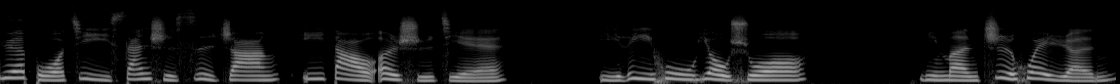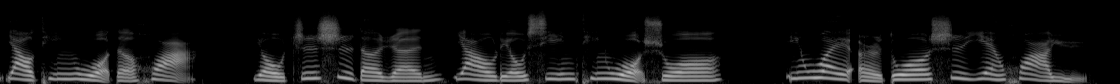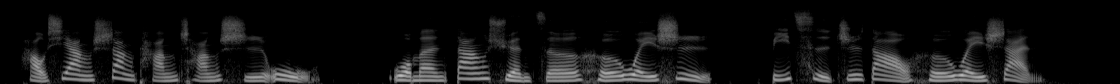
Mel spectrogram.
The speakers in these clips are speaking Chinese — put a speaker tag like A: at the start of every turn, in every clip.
A: 约伯记三十四章一到二十节，以利户又说：“你们智慧人要听我的话，有知识的人要留心听我说，因为耳朵是咽话语，好像上堂尝食物。我们当选择何为是？”彼此知道何为善。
